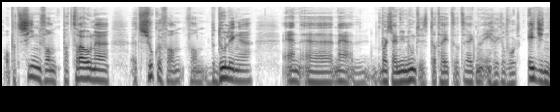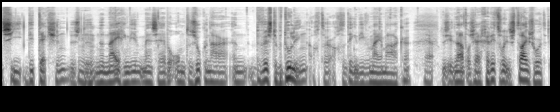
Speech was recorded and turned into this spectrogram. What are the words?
op het zien van patronen, het zoeken van, van bedoelingen. En eh, nou ja, wat jij nu noemt, is, dat, heet, dat heet een ingewikkeld woord agency detection. Dus de, Mhm. de neiging die mensen hebben om te zoeken naar een bewuste bedoeling achter, achter dingen die we meemaken. Ja. Dus inderdaad, als jij geritsel in de struis hoort,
